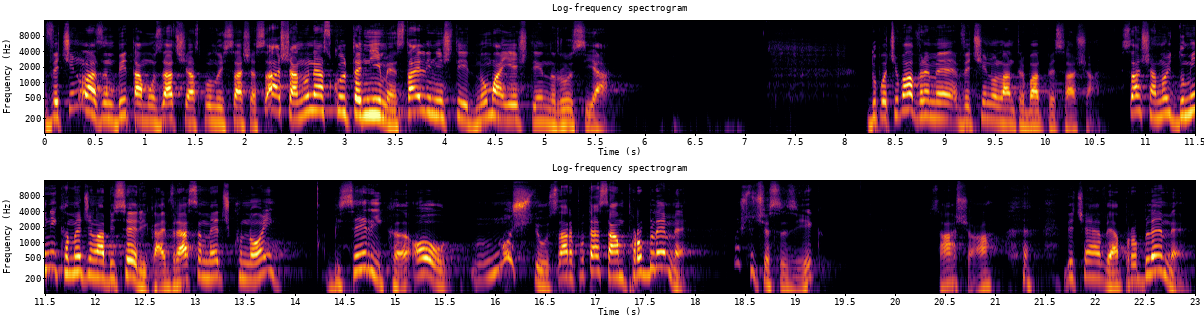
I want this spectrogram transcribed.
Vecinul a zâmbit amuzat și a spus lui Sasha, Sasha, nu ne ascultă nimeni, stai liniștit, nu mai ești în Rusia. După ceva vreme, vecinul l-a întrebat pe Sasha, Sasha, noi duminică mergem la biserică, ai vrea să mergi cu noi? Biserică? Oh, nu știu, s-ar putea să am probleme. Nu știu ce să zic. Sasha, de ce ai avea probleme?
